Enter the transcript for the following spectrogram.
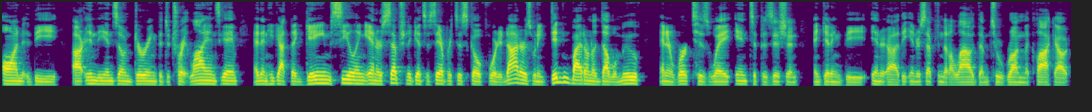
on the uh, in the end zone during the Detroit Lions game. And then he got the game sealing interception against the San Francisco 49ers when he didn't bite on a double move and then worked his way into position and getting the uh, the interception that allowed them to run the clock out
